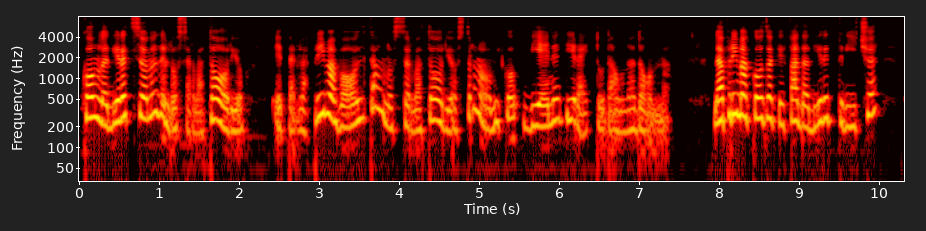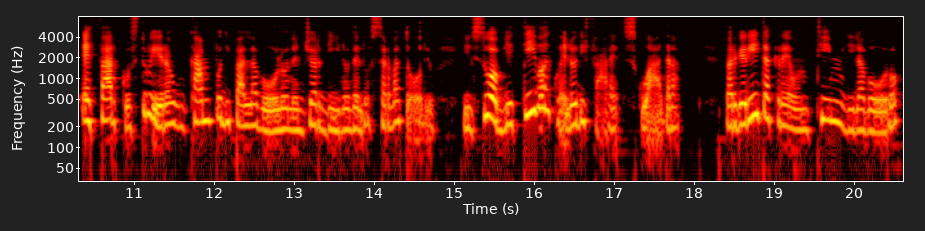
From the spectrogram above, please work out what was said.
con la direzione dell'osservatorio e per la prima volta un osservatorio astronomico viene diretto da una donna. La prima cosa che fa da direttrice è far costruire un campo di pallavolo nel giardino dell'osservatorio. Il suo obiettivo è quello di fare squadra. Margherita crea un team di lavoro,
